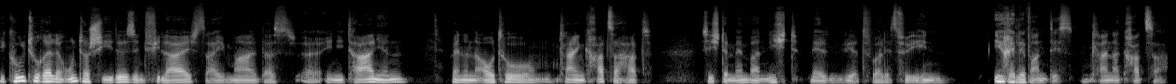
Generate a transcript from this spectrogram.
Die kulturellen Unterschiede sind vielleicht, sage ich mal, dass äh, in Italien, wenn ein Auto einen kleinen Kratzer hat, sich der Member nicht melden wird, weil es für ihn irrelevant ist, ein kleiner Kratzer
